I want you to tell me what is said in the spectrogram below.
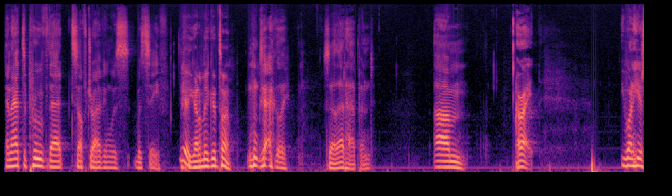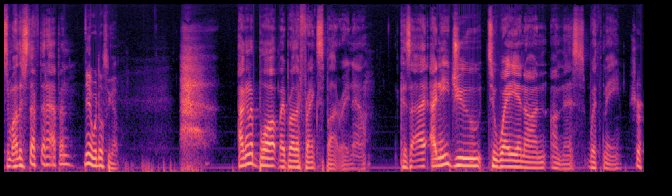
and I had to prove that self driving was was safe. yeah. You got to make a good time. exactly. So that happened. Um, all right. You want to hear some other stuff that happened? Yeah. What else you got? I'm gonna blow up my brother Frank's spot right now because I, I need you to weigh in on on this with me Sure.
